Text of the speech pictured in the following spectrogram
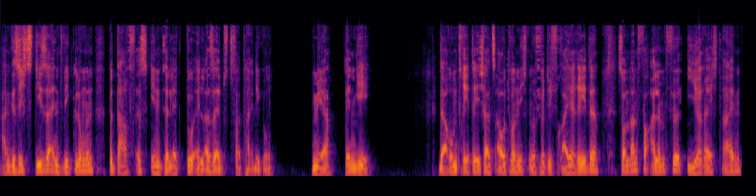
Angesichts dieser Entwicklungen bedarf es intellektueller Selbstverteidigung. Mehr denn je. Darum trete ich als Autor nicht nur für die freie Rede, sondern vor allem für Ihr Recht ein,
